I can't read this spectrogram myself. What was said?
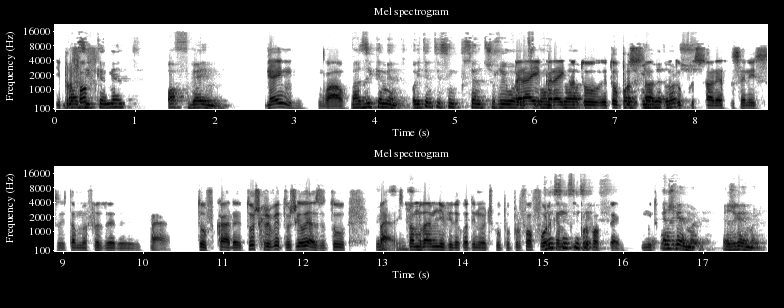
E favor, Basicamente, off-game. game? Uau. Basicamente, 85% dos rewards Espera aí, vão espera aí que eu estou- a processar, eu estou a mineradores. processar essa cena e isso está-me a fazer. pá, Estou a ficar, estou a escrever, estou, aliás, estou. Pá, Sim, isto sim, vai mudar a minha vida, continua, desculpa. Por favor, Sim, sim, por favor. Muito bom. És gamer, és gamer.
